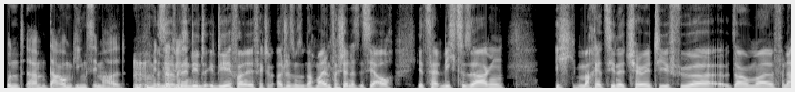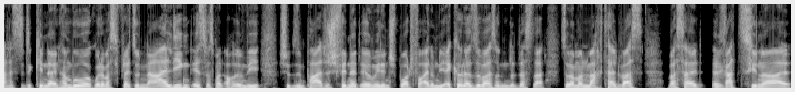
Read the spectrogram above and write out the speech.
Und ähm, darum ging es ihm halt. das ist ja ein bisschen die Idee von Effective Altruism. Nach meinem Verständnis ist ja auch jetzt halt nicht zu sagen, ich mache jetzt hier eine Charity für, sagen wir mal, vernachlässigte Kinder in Hamburg oder was vielleicht so naheliegend ist, was man auch irgendwie sympathisch findet, irgendwie den Sportverein um die Ecke oder sowas und das da, sondern man macht halt was, was halt rational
